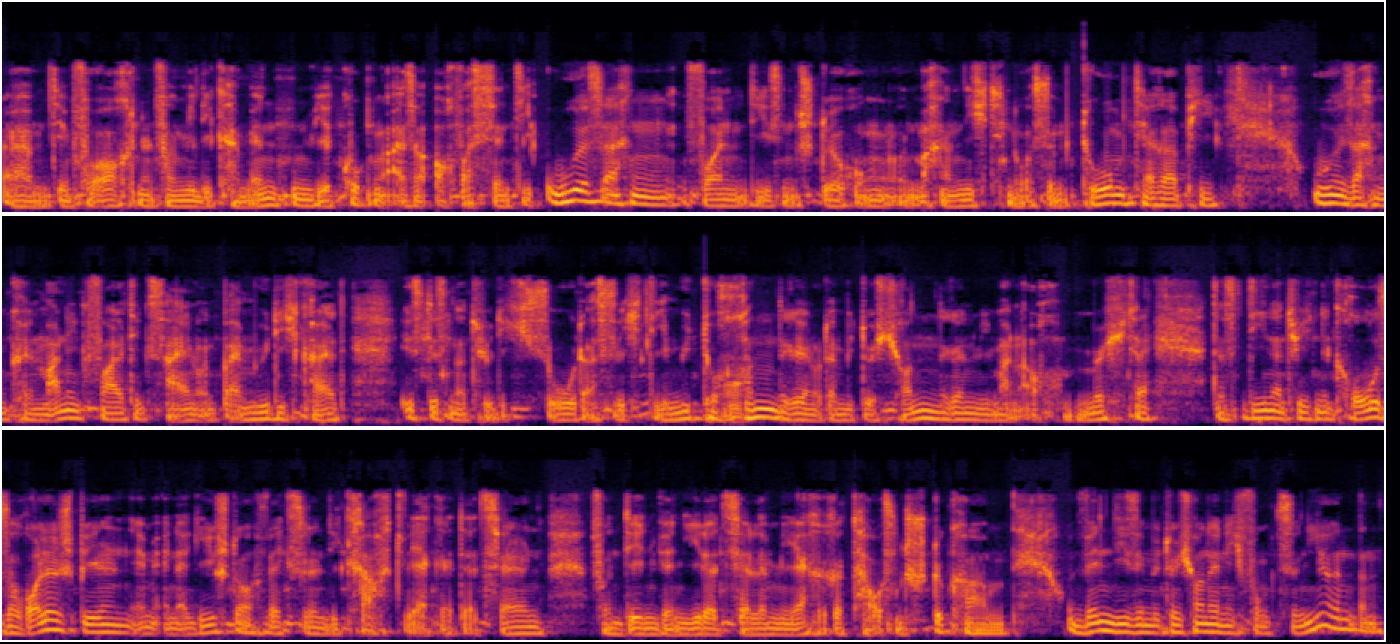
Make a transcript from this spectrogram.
ähm, dem Verordnen von Medikamenten. Wir gucken also auch, was sind die Ursachen von diesen Störungen und machen nicht nur Symptomtherapie. Ursachen können mannigfaltig sein und bei Müdigkeit ist es natürlich so, dass sich die Mitochondrien oder Mitochondrien, wie man auch möchte, dass die natürlich eine große Rolle spielen im Energiestoffwechsel, die Kraftwerke der Zellen, von denen wir in jeder Zelle mehrere tausend Stück haben. Und wenn diese Mitochondrien nicht funktionieren, dann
